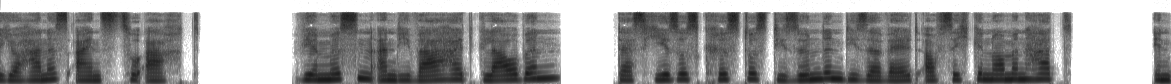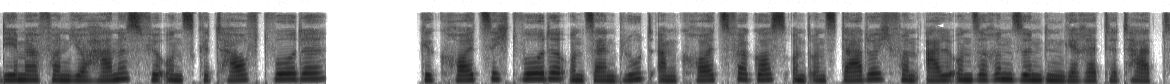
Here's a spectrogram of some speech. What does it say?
Johannes 1 zu 8. Wir müssen an die Wahrheit glauben, dass Jesus Christus die Sünden dieser Welt auf sich genommen hat, indem er von Johannes für uns getauft wurde, gekreuzigt wurde und sein Blut am Kreuz vergoss und uns dadurch von all unseren Sünden gerettet hat.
